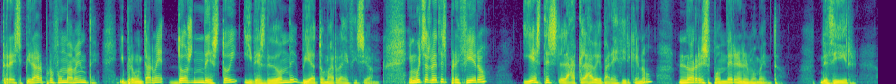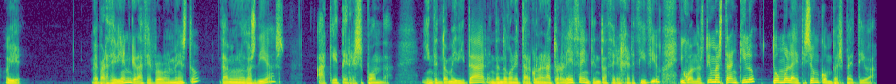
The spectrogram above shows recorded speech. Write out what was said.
respirar profundamente y preguntarme dónde estoy y desde dónde voy a tomar la decisión. Y muchas veces prefiero, y esta es la clave para decir que no, no responder en el momento. Decir, oye, me parece bien, gracias por verme esto, dame uno o dos días, a que te responda. Intento meditar, intento conectar con la naturaleza, intento hacer ejercicio y cuando estoy más tranquilo tomo la decisión con perspectiva.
